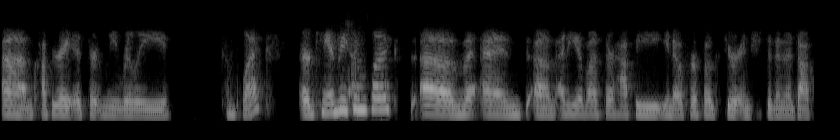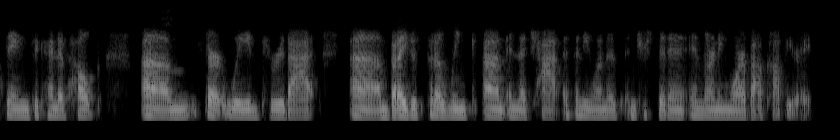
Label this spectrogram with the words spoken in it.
Um, copyright is certainly really complex or can be Yeah. complex. Um, and, um, any of us are happy, you know, for folks who are interested in adopting to kind of help, um, start wade through that. Um, but I just put a link, um, in the chat if anyone is interested in, in learning more about copyright.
